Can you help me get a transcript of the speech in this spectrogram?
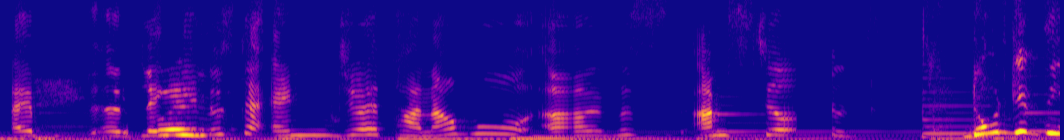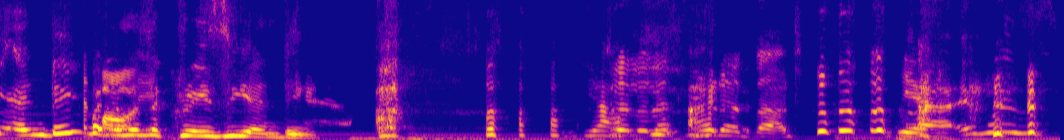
That is और, uh, it funny. I, uh, लेकिन उसका end जो था ना वो uh, was I'm still Don't give the ending, but it was a crazy ending. yeah Chalo, let's leave it at that. yeah, it was.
